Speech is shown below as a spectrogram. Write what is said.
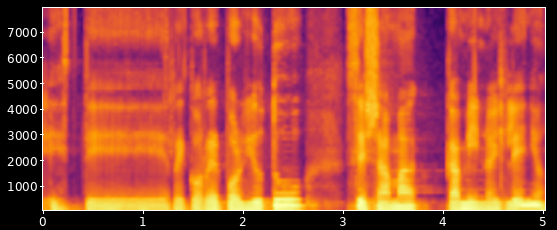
este, recorrer por YouTube, se llama Camino Isleño.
